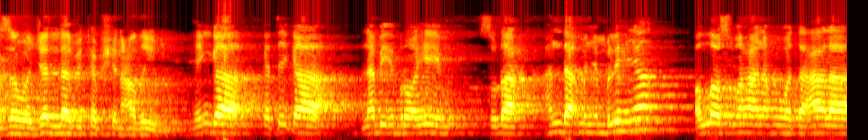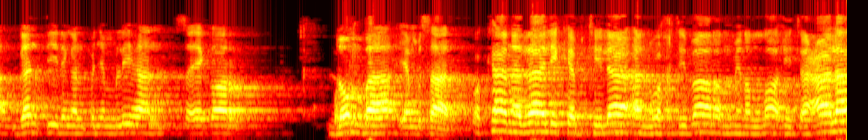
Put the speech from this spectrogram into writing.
azza wa jalla bi kabshin 'azim. Hingga ketika Nabi Ibrahim sudah hendak menyembelihnya, Allah Subhanahu wa taala ganti dengan penyembelihan seekor domba yang besar. Wa kana dhalika ibtila'an wa ikhtibaran min Allah taala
